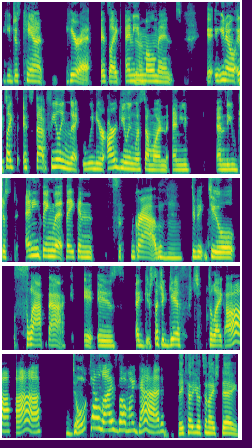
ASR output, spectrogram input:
He just can't hear it. It's like any Yeah. moment, it- you know, it's like it's that feeling that when you're arguing with someone and you and you just anything that they can grab Mhm. to be to slap back it is a, such a gift to like ah ah don't tell lies about my dad They tell you it's a nice day,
